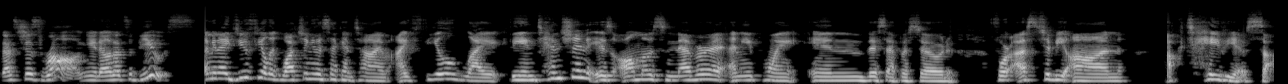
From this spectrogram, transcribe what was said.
That's just wrong, you know, that's abuse. I mean, I do feel like watching it a second time, I feel like the intention is almost never at any point in this episode for us to be on Octavia's side.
